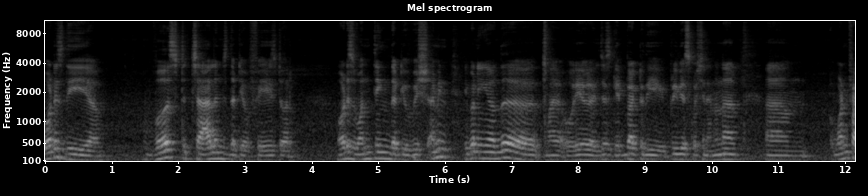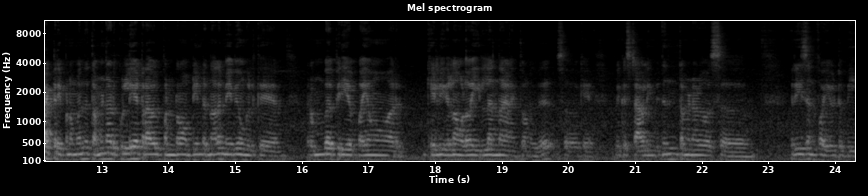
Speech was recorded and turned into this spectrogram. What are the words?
what is the worst challenge that you faced or what is one thing that you wish I mean இப்போ நீங்கள் வந்து ஒரே just get back to the previous question என்னென்னா ஒன் ஃபேக்டர் இப்போ நம்ம வந்து தமிழ்நாடுக்குள்ளேயே ட்ராவல் பண்ணுறோம் அப்படின்றதுனால மேபி உங்களுக்கு ரொம்ப பெரிய பயம் ஆர் கேள்விகள்லாம் அவ்வளோவா இல்லைன்னு தான் எனக்கு தோணுது. So okay because traveling within Tamil Nadu was reason for you to be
